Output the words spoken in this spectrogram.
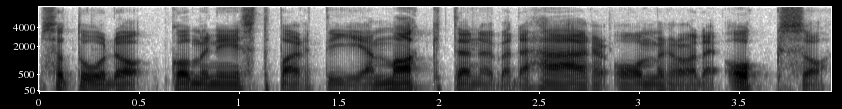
så tog då kommunistpartiet makten över det här området också.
